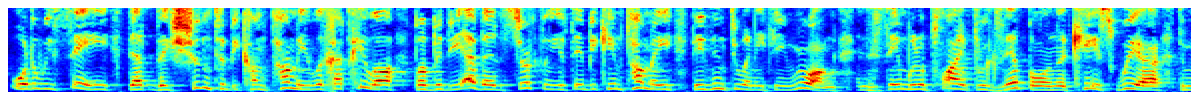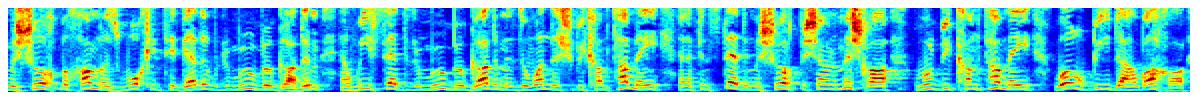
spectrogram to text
or do we say that they shouldn't have become tummy lechatchila, but b'di'eved, if they became tummy, they didn't do anything wrong. And the same would apply, for example, in the case where the Meshuach B'chama is walking together with the Merubah Gadim, and we said that the Merubah Gadim is the one that should become tummy, and if instead the Meshuach B'Shem Mishcha would become tummy, what would be the halacha?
